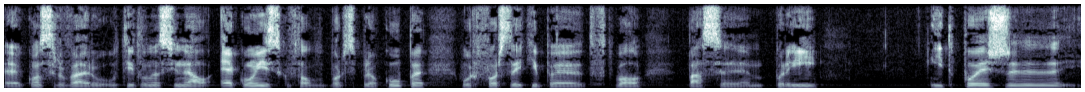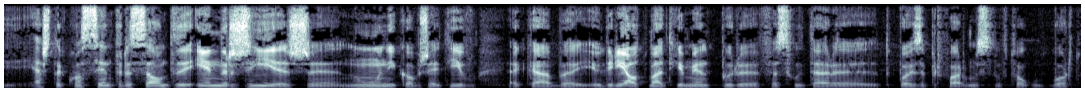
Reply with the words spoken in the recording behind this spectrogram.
eh, conservar o título nacional, é com isso que o Futebol do Porto se preocupa. O reforço da equipa de futebol passa por aí. E depois, eh, esta concentração de energias num único objetivo acaba, eu diria, automaticamente por facilitar depois a performance do Futebol do Porto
